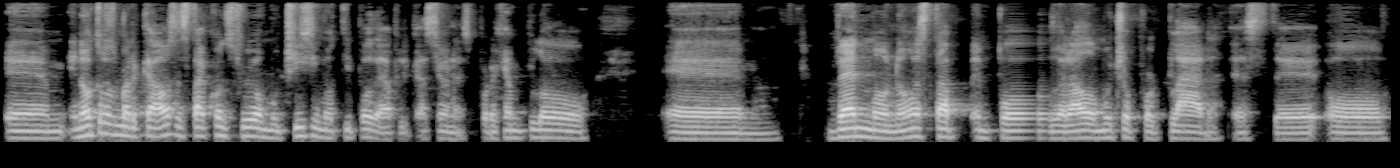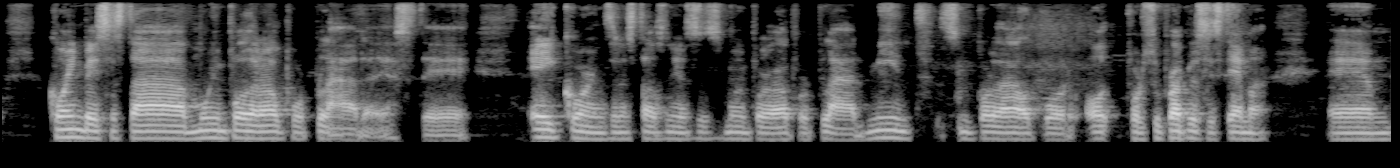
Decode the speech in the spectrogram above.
em, en otros mercados está construido muchísimo tipo de aplicaciones. Por ejemplo, em, Venmo, ¿no? Está empoderado mucho por Plaid, este, o Coinbase está muy empoderado por Plaid, este, Acorns en Estados Unidos es muy empoderado por Plaid, Mint es empoderado por, por su propio sistema. Em,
